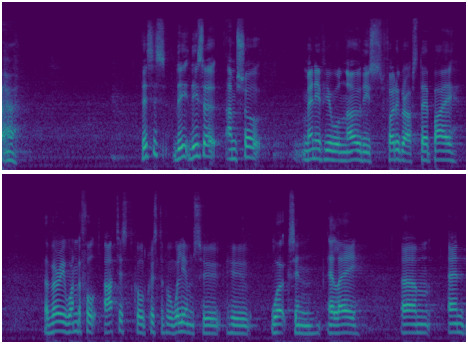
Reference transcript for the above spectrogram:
this is, the, these are, I'm sure many of you will know these photographs. They're by a very wonderful artist called Christopher Williams who, who works in LA. Um, and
